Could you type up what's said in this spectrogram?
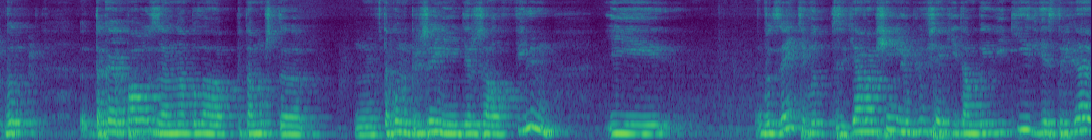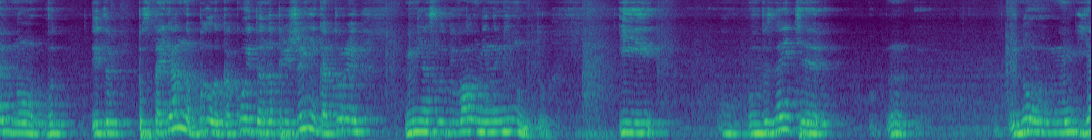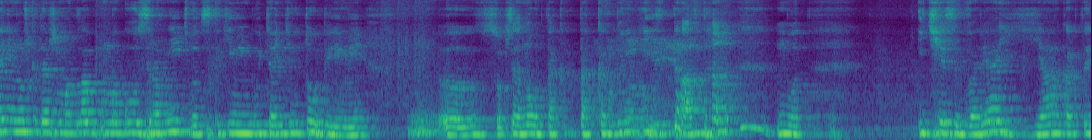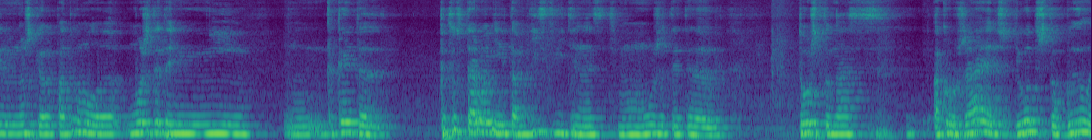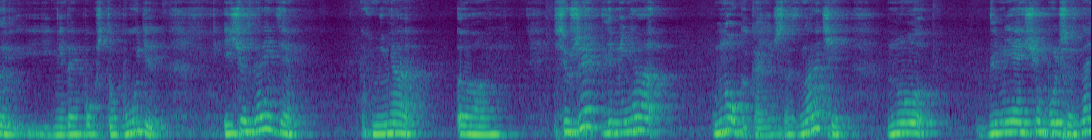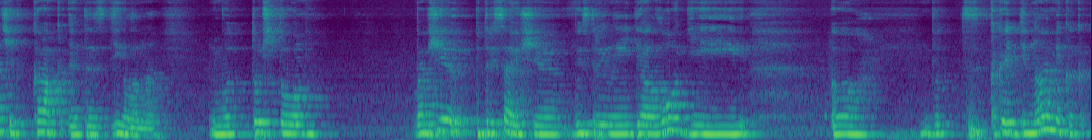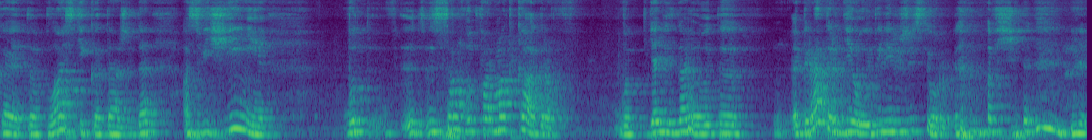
Вот такая пауза, она была, потому что в таком напряжении держал фильм, и вот знаете, вот я вообще не люблю всякие там боевики, где стреляют, но вот это постоянно было какое-то напряжение, которое не ослабевало ни на минуту. И вы знаете, ну, я немножко даже могла, могу сравнить вот с какими-нибудь антиутопиями. Э, собственно, оно так, так как бы и есть. Да, да. Вот. И, честно говоря, я как-то немножко подумала, может, это не какая-то потусторонняя там действительность, может, это то, что нас окружает, ждет, что было, и не дай бог, что будет. И еще, знаете, меня э, сюжет для меня много, конечно, значит, но для меня еще больше значит, как это сделано. Вот то, что вообще потрясающе выстроенные диалоги, и, э, вот какая-то динамика, какая-то пластика даже, да, освещение, вот э, сам вот формат кадров, вот я не знаю, это оператор делает или режиссер вообще.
